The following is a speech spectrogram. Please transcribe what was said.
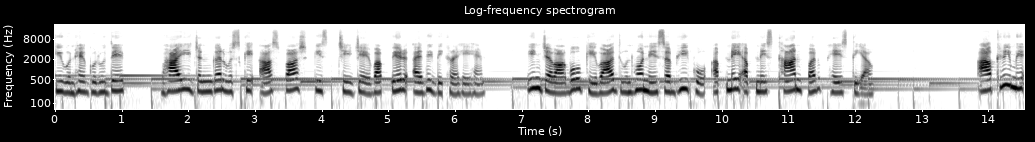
कि उन्हें गुरुदेव, भाई जंगल उसके आसपास की चीज़ें व पेड़ आदि दिख रहे हैं। इन जवाबों के बाद उन्होंने सभी को अपने अपने स्थान पर भेज दिया। आखिरी में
